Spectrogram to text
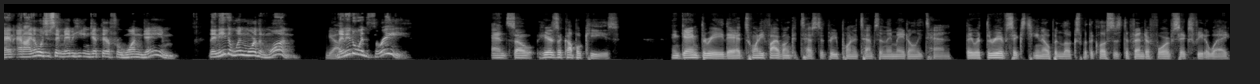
And and I know what you say. Maybe he can get there for one game. They need to win more than one. Yeah, they need to win three. And so here's a couple keys. In game three, they had 25 uncontested three point attempts and they made only 10. They were three of 16 open looks with the closest defender four of six feet away,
